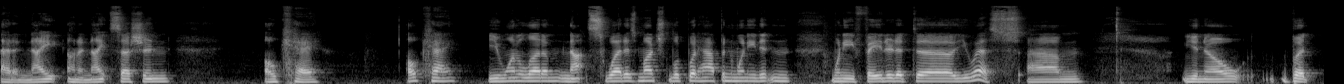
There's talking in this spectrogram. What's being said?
at a night on a night session, okay, okay. You want to let him not sweat as much? Look what happened when he didn't, when he faded at the U.S. Um, you know, but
